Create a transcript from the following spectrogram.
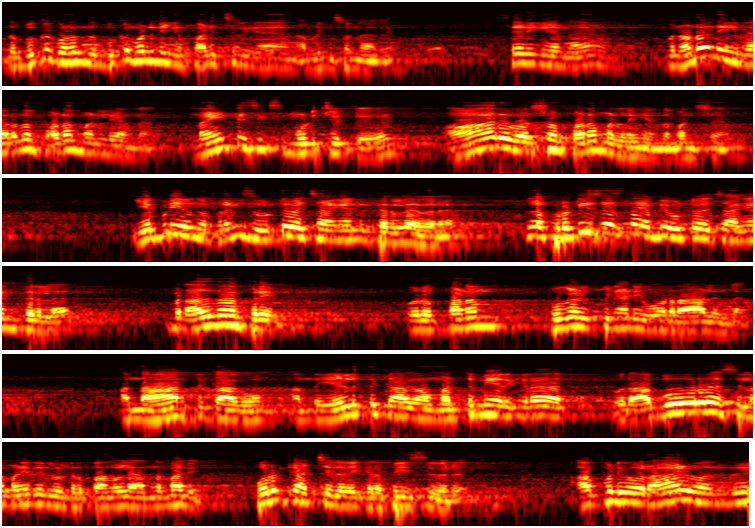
இந்த புக்கு கொண்டு இந்த புக்கை மட்டும் நீங்கள் படிச்சிருங்க அப்படின்னு சொன்னார். சரிங்க என்ன இப்போ நடுவில் நீங்கள் வேறு எதுவும் படம் பண்ணலையாண்ணா நைன்டி சிக்ஸ் முடிச்சுட்டு ஆறு வருஷம் படம் பண்ணலைங்க இந்த மனுஷன். எப்படி இவங்க ஃப்ரெண்ட்ஸ் விட்டு வச்சாங்கன்னு தெரில வேற இல்லை ப்ரொடியூசர்ஸ் தான் எப்படி விட்டு வச்சாங்கன்னு தெரில பட் அதுதான் பிரேம். ஒரு பணம் புகழ் பின்னாடி ஓடுற ஆள் இல்லை. அந்த ஆர்ட்டுக்காகவும் அந்த எழுத்துக்காகவும் மட்டுமே இருக்கிற ஒரு அபூர்வ சில மனிதர்கள் இருப்பாங்கல்ல அந்த மாதிரி பொருட்காட்சியில் வைக்கிற பீஸ் இவர். அப்படி ஒரு ஆள் வந்து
